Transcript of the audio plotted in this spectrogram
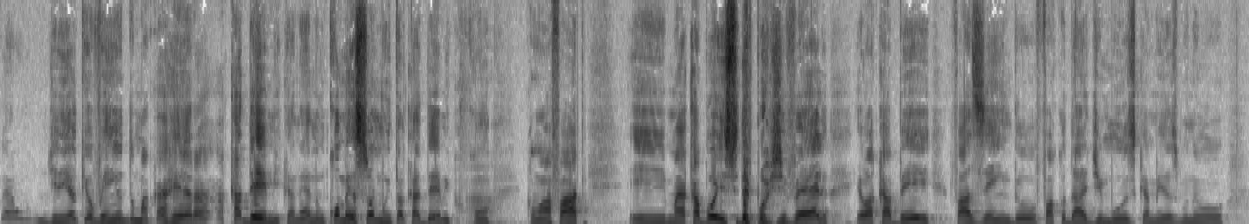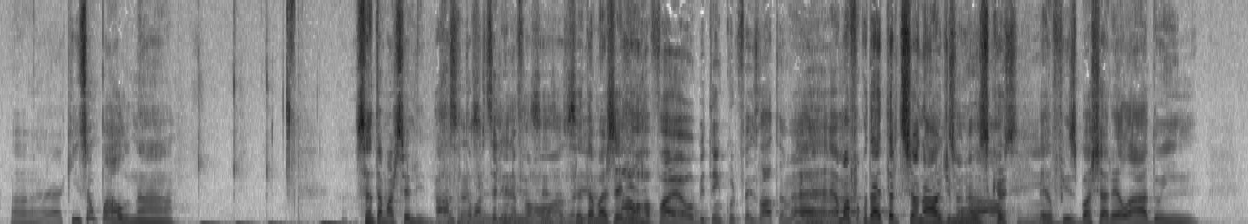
eu diria que eu venho de uma carreira acadêmica, né? Não começou muito acadêmico com, ah. com a FAP e, mas acabou isso. E depois de velho, eu acabei fazendo faculdade de música mesmo no, uh, aqui em São Paulo, na Santa Marcelina. Ah, Santa, Santa Marcelina, Marcelina, é famosa. Santa Marcelina. Ah, o Rafael Bittencourt fez lá também. É, né? é uma faculdade tradicional, tradicional de música. Sim. Eu fiz bacharelado em,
